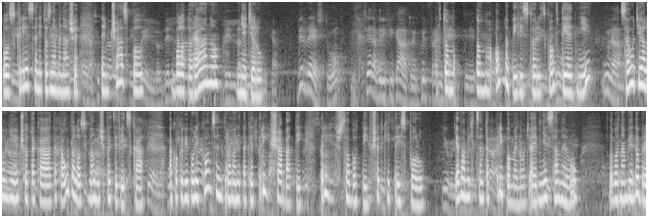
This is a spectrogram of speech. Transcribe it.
bol skriesený, to znamená, že ten čas bol, bolo to ráno, nedelu. V tom, tom období historickom, v tie dni, sa udialo niečo, taká, taká udalosť veľmi špecifická. Ako keby boli koncentrované také tri šabaty, tri soboty, všetky tri spolu. Ja vám ich chcem tak pripomenúť aj mne samému, lebo nám je dobre,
